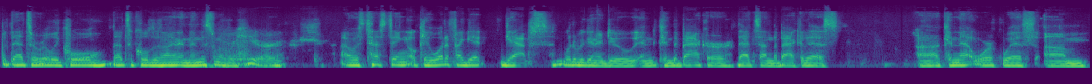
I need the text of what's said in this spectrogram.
but that's a really cool that's a cool design. And then this one over here, I was testing. Okay, what if I get gaps? What are we going to do? And can the backer that's on the back of this uh, can that work with um,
